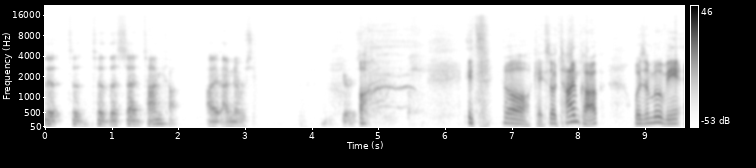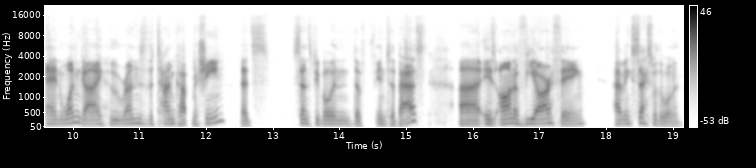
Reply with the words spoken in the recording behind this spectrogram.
to, to to the said time cop? I I've never seen. I'm curious. Oh. It's oh okay. So Time Cop was a movie, and one guy who runs the Time Cop machine that's sends people in the into the past uh, is on a VR thing having sex with a woman.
